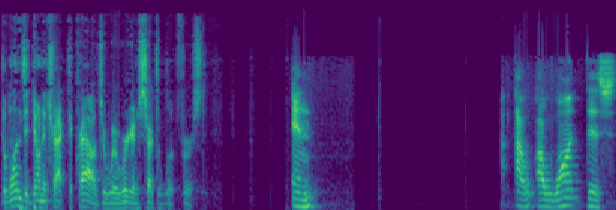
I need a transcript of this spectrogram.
the ones that don't attract the crowds are where we're going to start to look first. And I, I want this,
